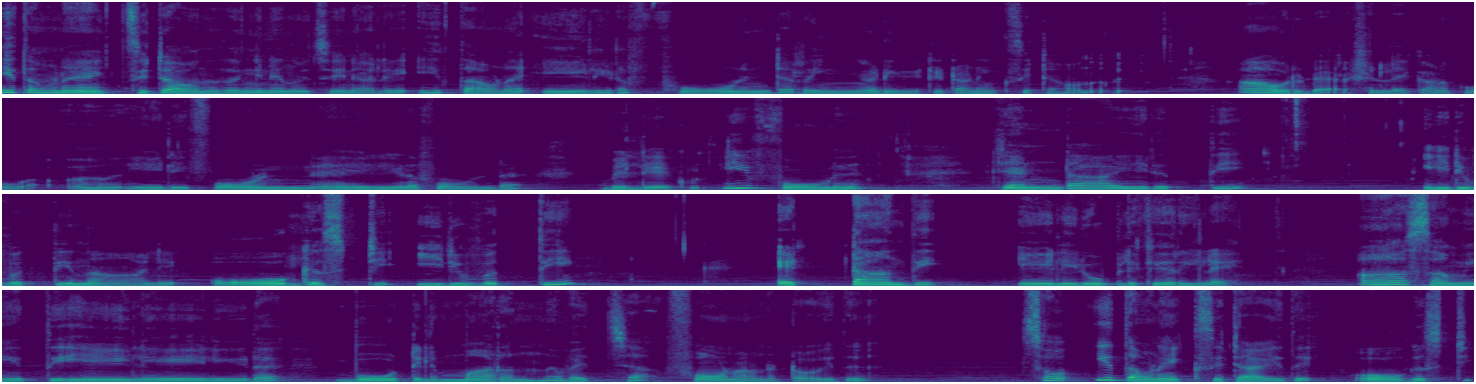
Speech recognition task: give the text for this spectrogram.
ഈ തവണ എക്സിറ്റ് ആവുന്നത് എങ്ങനെയാണെന്ന് വെച്ച് കഴിഞ്ഞാൽ ഈ തവണ ഏലിയുടെ ഫോണിന്റെ റിങ് അടി കേട്ടിട്ടാണ് എക്സിറ്റ് ആവുന്നത്. ആ ഒരു ഡയറക്ഷനിലേക്കാണ് പോവുക. ഏലി ഫോൺ ഏലിയുടെ ഫോണിന്റെ ബെല്ല് കേൾക്കും. ഈ ഫോണ് രണ്ടായിരത്തി ഇരുപത്തി നാല് ഓഗസ്റ്റ് ഇരുപത്തി എട്ടാം തീയതി ഏലി ലൂപ്പിൽ കയറിയില്ലേ? ആ സമയത്ത് ഏലി ഏലിയുടെ ബോട്ടിൽ മറന്നു വെച്ച ഫോണാണ് കേട്ടോ ഇത്. സോ ഈ തവണ എക്സിറ്റ് ആയത് ഓഗസ്റ്റ്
